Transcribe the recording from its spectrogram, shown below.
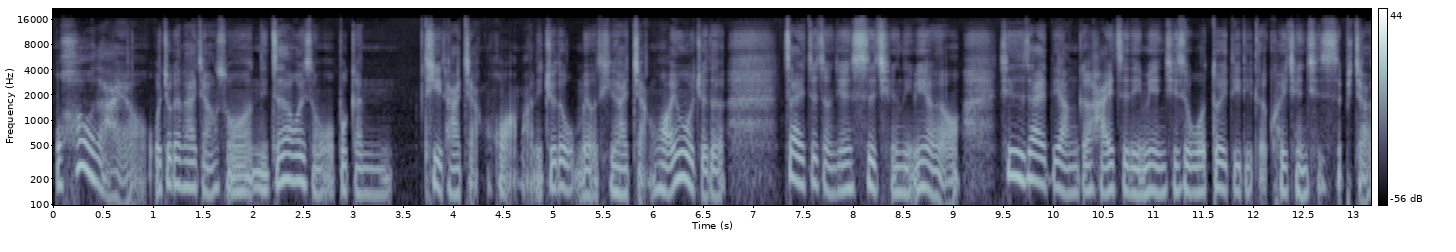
我后来哦，我就跟她讲说，你知道为什么我不跟？替他讲话嘛？你觉得我没有替他讲话？因为我觉得，在这整件事情里面哦，其实，在两个孩子里面，其实我对弟弟的亏欠其实是比较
